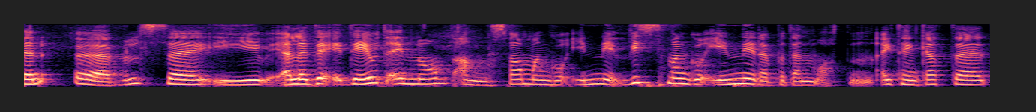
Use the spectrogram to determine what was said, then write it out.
det er en øvelse i Eller det, det er jo et enormt ansvar man går inn i, hvis man går inn i det på den måten. Jeg tenker at, det,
